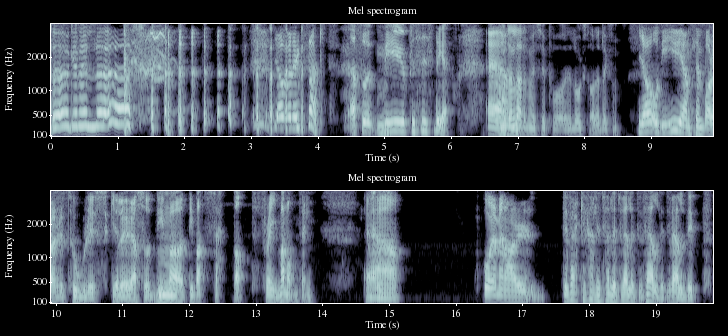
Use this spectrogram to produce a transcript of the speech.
Bögen är lös! ja men exakt. Alltså det är ju precis det. Ehm, den lärde man ju sig på lågstadiet liksom. Ja, och det är ju egentligen bara retorisk, eller alltså det är, Mm. bara, det är bara ett sätt att framea någonting. Eh, och jag menar, det verkar väldigt, väldigt, väldigt, väldigt, väldigt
